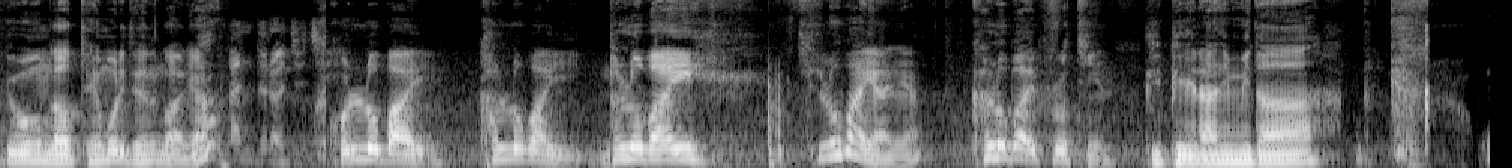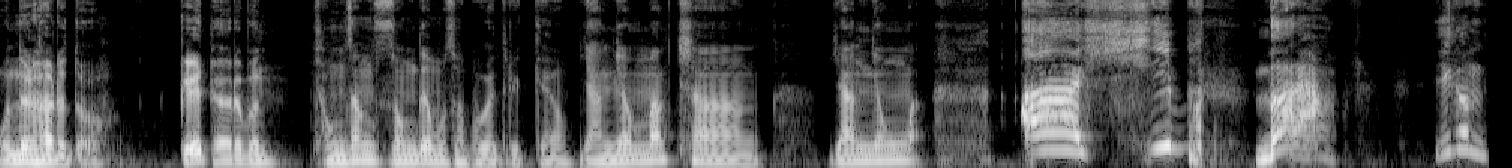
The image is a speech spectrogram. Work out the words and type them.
이거 먹으면 나도 대머리 되는 거 아니야? 만들어지지. 콜로바이, 칼로바이, 칼로바이, 킬로바이 아니야? 칼로바이 프로틴. BPL 아닙니다. 오늘 하루도 끝. 여러분 정상수 성대모사 보여드릴게요. 양념막창, 양념막. 아 씨, 나라. 이건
